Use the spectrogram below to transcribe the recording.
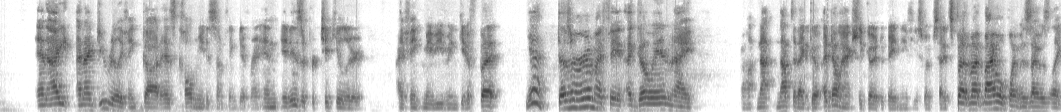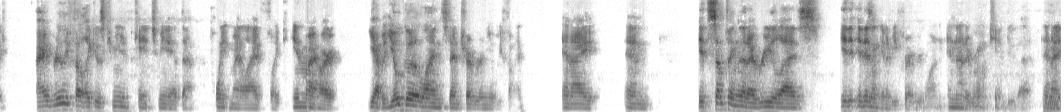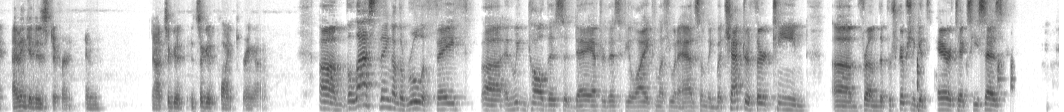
And I and I do really think God has called me to something different. And it is a particular, I think, maybe even gift. But yeah, doesn't ruin my faith. I go in and I uh, not not that I go I don't actually go to debate and atheist websites, but my, my whole point was I was like I really felt like it was communicated to me at that point in my life, like in my heart, yeah, but you'll go to Lions Den, Trevor, and you'll be fine. And I and it's something that I realize it, it isn't going to be for everyone, and not everyone can do that. And I, I think it is different, and no, it's a good it's a good point to bring up. Um, the last thing on the rule of faith, uh, and we can call this a day after this if you like, unless you want to add something. But chapter 13 um, from the prescription against heretics, he says,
